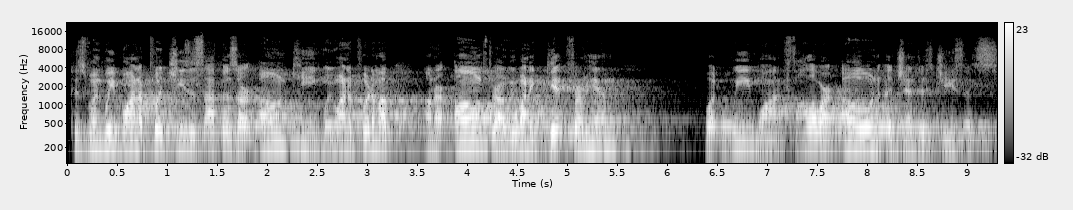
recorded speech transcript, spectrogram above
Because when we want to put Jesus up as our own king, we want to put him up on our own throne, we want to get from him what we want, follow our own agendas, Jesus.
